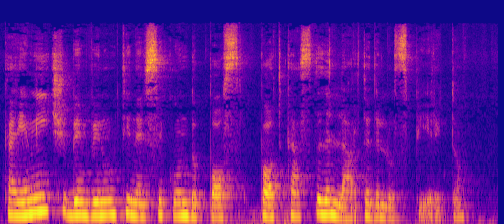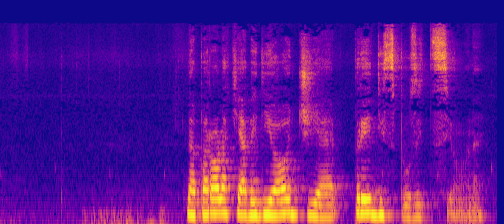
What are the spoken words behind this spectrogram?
Cari amici, benvenuti nel secondo post- podcast dell'arte dello spirito. La parola chiave di oggi è predisposizione.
